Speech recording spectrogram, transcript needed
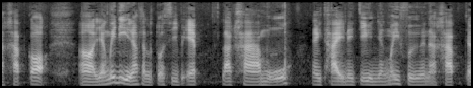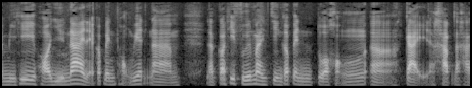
นะครับ ก็ยังไม่ดีนะสำหรับตัว CPF ราคาหมูในไทยในจีนยังไม่ฟื้นนะครับ จะมีที่พอยืนได้เนี่ยก็เป็นของเวียดนาม แล้วก็ที่ฟื้นมาจริงก็เป็นตัวของอไก่นะครับราคา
